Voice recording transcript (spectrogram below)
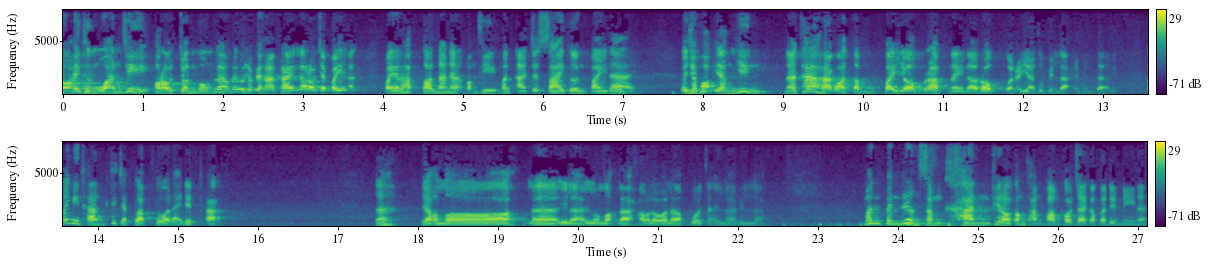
รอให้ถึงวันที่พอเราจนมุมแล้วไม่รู้จะไปหาใคร แล้วเราจะไปไปรับตอนนั้นเนี่ยบางทีมันอาจจะสายเกินไปได้ โดยเฉพาะอย่างยิ่งนะถ้าหากว่าต้องไปยอมรับในนรกوالعياذ بالله من ذلكไม่มีทางที่จะกลับตัวได้เด็ดขาดนะ يا الله لا إله إلا الله لا حول ولا قوة إلا باللهมันเป็นเรื่องสำคัญที่เราต้องทำความเข้าใจกับประเด็นนี้นะ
